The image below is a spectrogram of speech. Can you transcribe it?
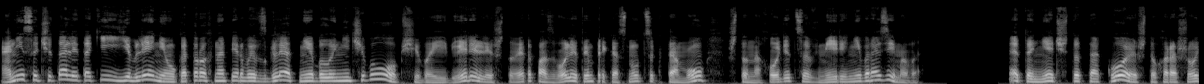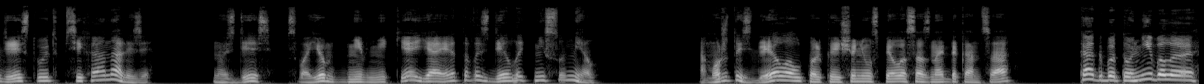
Они сочетали такие явления, у которых на первый взгляд не было ничего общего, и верили, что это позволит им прикоснуться к тому, что находится в мире невыразимого. Это нечто такое, что хорошо действует в психоанализе. Но здесь, в своем дневнике, я этого сделать не сумел. А может и сделал, только еще не успел осознать до конца. Как бы то ни было,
